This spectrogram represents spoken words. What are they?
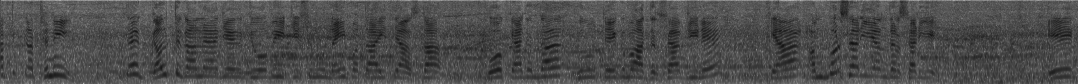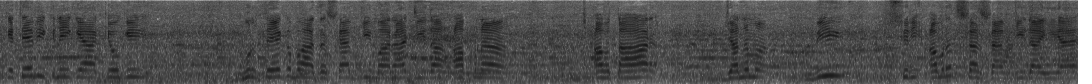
ਅਤਕਥਨੀ ਤੇ ਗਲਤ ਗੱਲ ਹੈ ਜੇ ਜੋ ਵੀ ਜਿਸ ਨੂੰ ਨਹੀਂ ਪਤਾ ਇਤਿਹਾਸ ਦਾ, ਉਹ ਕਹਿ ਦਿੰਦਾ, ਗੁਰੂ ਤੇਗ ਬਹਾਦਰ ਸਾਹਿਬ ਜੀ ਨੇ ਕਿਹਾ ਅੰਮ੍ਰਿਤਸਰੀ ਅੰਦਰ ਸੜੀਏ ਇਹ ਕਿਤੇ ਵੀ ਨਹੀਂ ਕਿਹਾ, ਕਿਉਂਕਿ ਗੁਰੂ ਤੇਗ ਬਹਾਦਰ ਸਾਹਿਬ ਜੀ ਮਹਾਰਾਜ ਜੀ ਦਾ ਆਪਣਾ ਅਵਤਾਰ, ਜਨਮ ਵੀ ਸ੍ਰੀ ਅੰਮ੍ਰਿਤਸਰ ਸਾਹਿਬ ਜੀ ਦਾ ਹੀ ਹੈ।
